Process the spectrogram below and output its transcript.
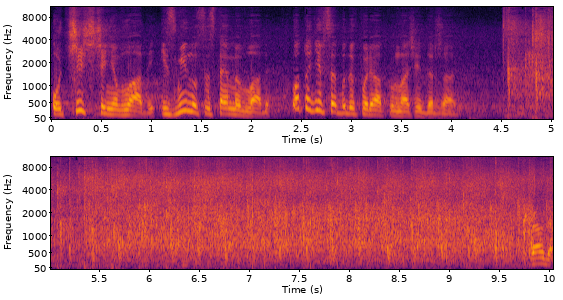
очищення влади і зміну системи влади. От тоді все буде в порядку в нашій державі. Правда?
